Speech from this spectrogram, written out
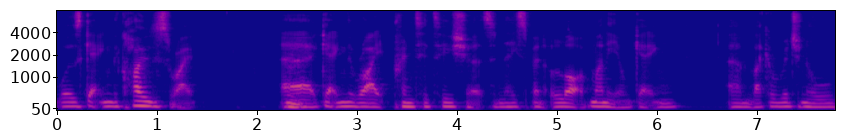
was getting the clothes right uh, getting the right printed t-shirts and they spent a lot of money on getting um, like original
